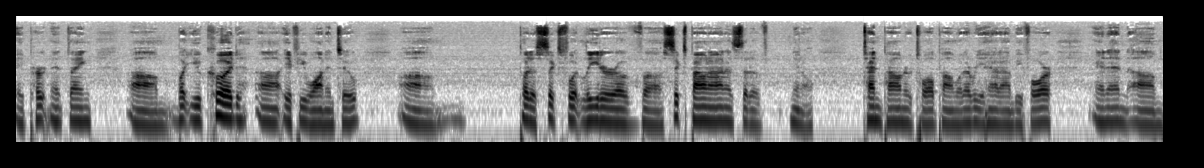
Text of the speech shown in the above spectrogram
a pertinent thing, um, but you could uh, if you wanted to. Um, put a six foot leader of uh, six pound on instead of you know 10 pound or 12 pound, whatever you had on before. And then, um,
